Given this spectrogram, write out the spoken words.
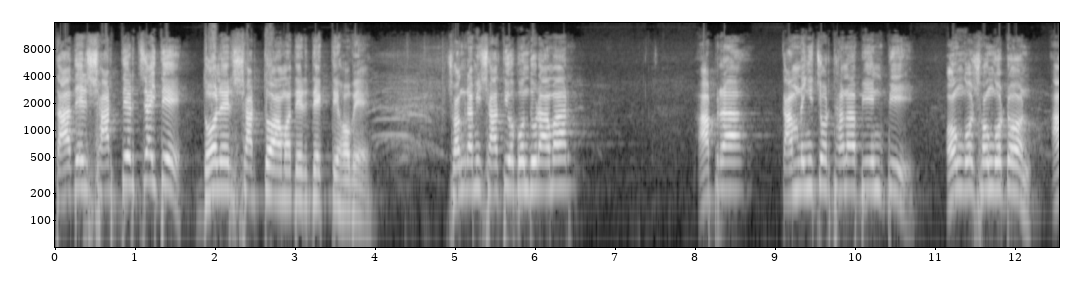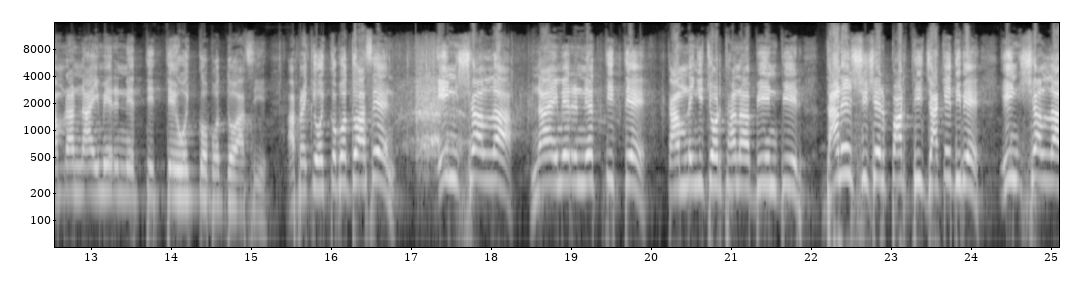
তাদের স্বার্থের চাইতে দলের স্বার্থ আমাদের দেখতে হবে। সংগ্রামী সাথী ও বন্ধুরা আমার, আপনারা কামরাঙ্গিচর থানা বিএনপি অঙ্গ সংগঠন, আমরা নাইমের নেতৃত্বে ঐক্যবদ্ধ আছি। আপনারা কি ঐক্যবদ্ধ আছেন? ইনশাল্লাহ নাইমের নেতৃত্বে কামরাঙ্গিচর থানা বিএনপির ধানের শীষের প্রার্থী যাকে দিবে, ইনশাল্লাহ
